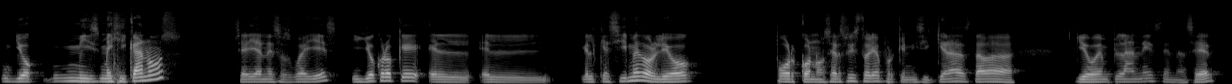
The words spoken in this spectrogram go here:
yo, mis mexicanos serían esos güeyes. Y yo creo que el, el, el que sí me dolió por conocer su historia, porque ni siquiera estaba yo en planes de nacer,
